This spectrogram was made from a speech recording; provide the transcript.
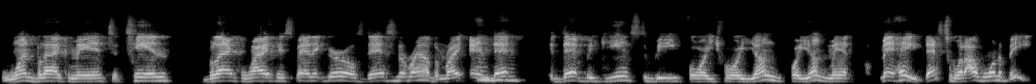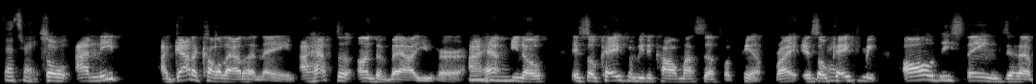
one black man to ten black, white, Hispanic girls dancing around them, right? And mm-hmm. that that begins to be for for a young for a young man. Man, hey, that's what I want to be. That's right. So I need I gotta call out her name. I have to undervalue her. Mm-hmm. I have, mm-hmm. you know, it's okay for me to call myself a pimp, right? It's okay right. for me. All these things that have,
